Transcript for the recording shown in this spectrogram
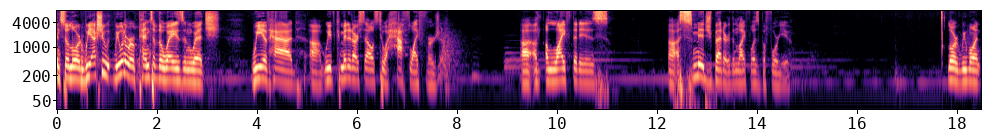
And so, Lord, we actually we want to repent of the ways in which we have had uh, we've committed ourselves to a half-life version, uh, a, a life that is uh, a smidge better than life was before you. Lord, we want,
